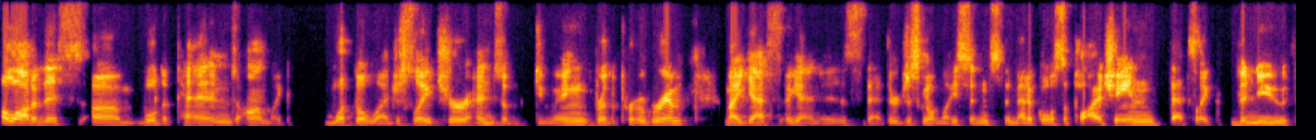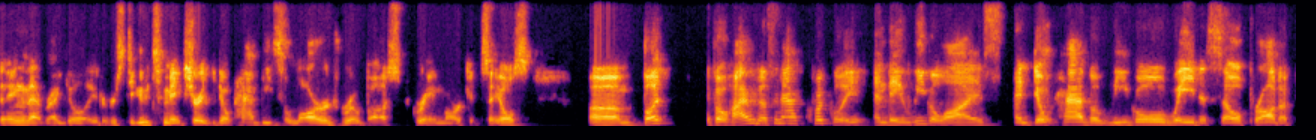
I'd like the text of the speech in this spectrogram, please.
a lot of this um, will depend on like what the legislature ends up doing for the program. My guess, again, is that they're just going to license the medical supply chain. That's like the new thing that regulators do to make sure you don't have these large, robust gray market sales. Um, but if Ohio doesn't act quickly and they legalize and don't have a legal way to sell product,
